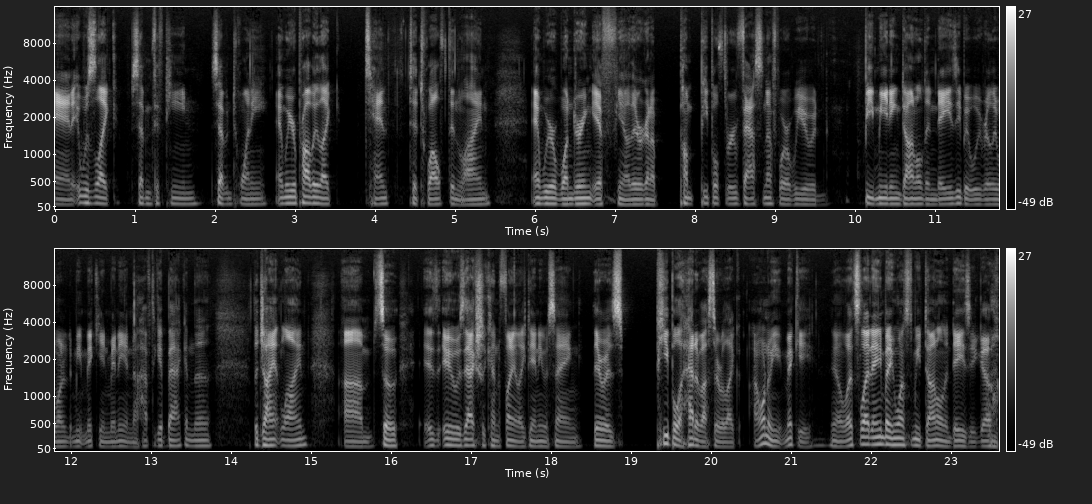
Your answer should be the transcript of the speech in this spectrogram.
and it was like 7:15, 7:20 and we were probably like 10th to 12th in line and we were wondering if, you know, they were going to pump people through fast enough where we would be meeting Donald and Daisy, but we really wanted to meet Mickey and Minnie and not have to get back in the the giant line. Um, so it, it was actually kind of funny like Danny was saying, there was people ahead of us that were like, I want to meet Mickey. You know, let's let anybody who wants to meet Donald and Daisy go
